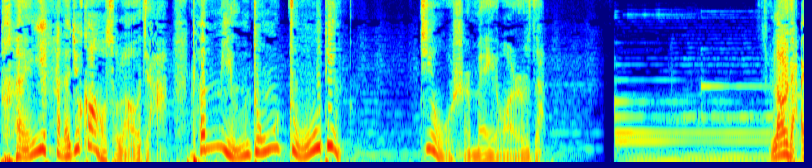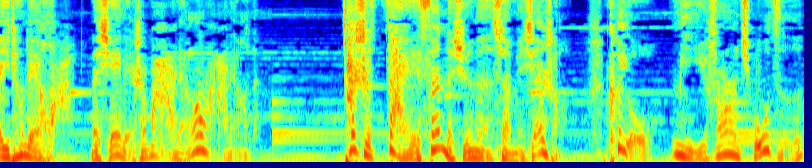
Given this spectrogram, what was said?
很遗憾的就告诉老贾，他命中注定就是没有儿子。老贾一听这话，那心里是哇凉哇凉的，他是再三的询问算命先生，可有秘方求子？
